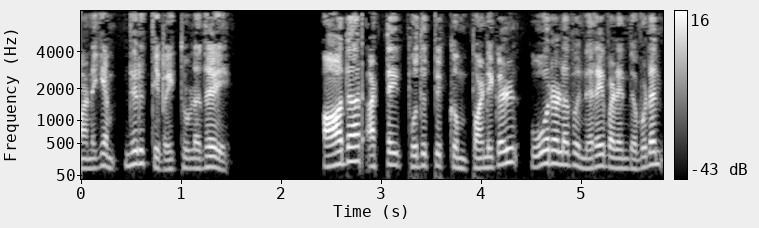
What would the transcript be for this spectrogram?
ஆணையம் நிறுத்தி வைத்துள்ளது. ஆதார் அட்டை புதுப்பிக்கும் பணிகள் ஓரளவு நிறைவடைந்தவுடன்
